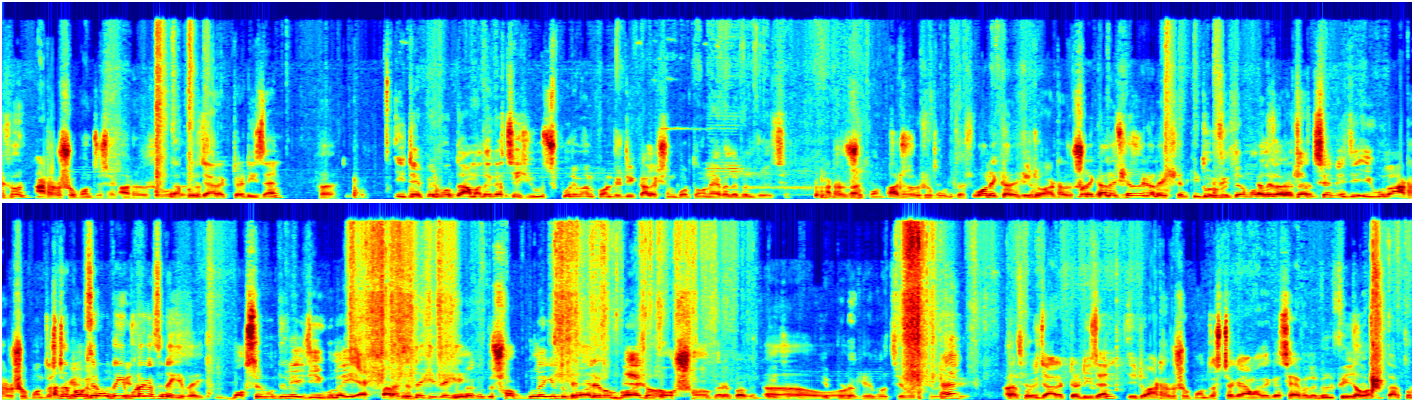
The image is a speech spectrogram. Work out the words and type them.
এখন? আঠারোশো পঞ্চাশ আঠারোশো তারপরে যে আরেকটা ডিজাইন হ্যাঁ। এই টাইপের মধ্যে আমাদের কাছে হিউজ পরিমাণ কোয়ান্টিটি কালেকশন বর্তমানে অ্যাভেলেবেল রয়েছে। আঠারোশো পঞ্চাশ। আঠারোশো পঞ্চাশ। অনেক কালেকশন 1850 মানে কালেকশনের কালেকশন কি করবেন? ফিতের মধ্যে যারা চাচ্ছেন এই যে এগুলো আঠারোশো পঞ্চাশ আচ্ছা বক্সের মধ্যে কি প্রোডাক্ট আছে নাকি ভাই? বক্সের মধ্যে নেই এই যে এগুলাই এক আচ্ছা, দেখি, দেখি। এগুলো কিন্তু সবগুলাই কিন্তু এরকম। বক্স সহকারে পাবেন এই এই প্রোডাক্ট বুঝছি বুঝছি হ্যাঁ? তারপরে যে আরেকটা ডিজাইন এটা আঠারোশো পঞ্চাশ টাকায় আমাদের কাছে feet পেয়ে যাবেন। তারপর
